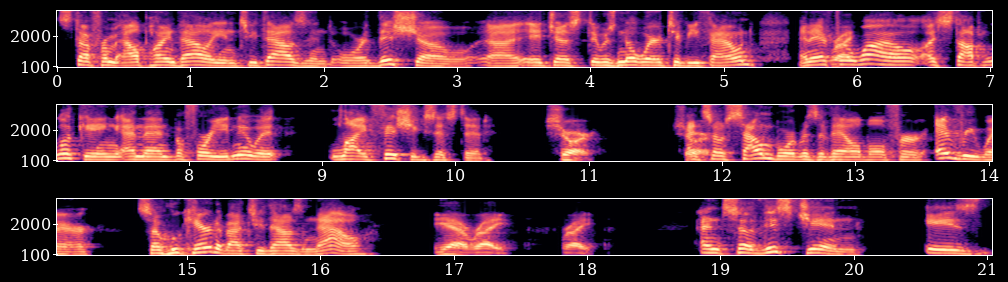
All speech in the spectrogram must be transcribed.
stuff from Alpine Valley in 2000 or this show, uh, it just, there was nowhere to be found. And after right. a while, I stopped looking. And then before you knew it, LivePhish existed. Sure. Sure. And so Soundboard was available for everywhere. So who cared about 2000 now? Yeah, right. Right. And so this gin is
